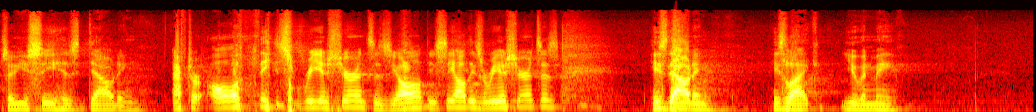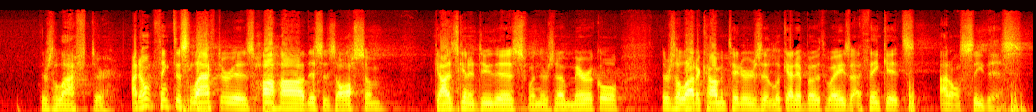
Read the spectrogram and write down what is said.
So you see his doubting after all these reassurances, y'all, do you see all these reassurances? He's doubting. He's like, you and me. There's laughter. I don't think this laughter is, ha ha, this is awesome. God's going to do this when there's no miracle. There's a lot of commentators that look at it both ways. I think it's, I don't see this.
